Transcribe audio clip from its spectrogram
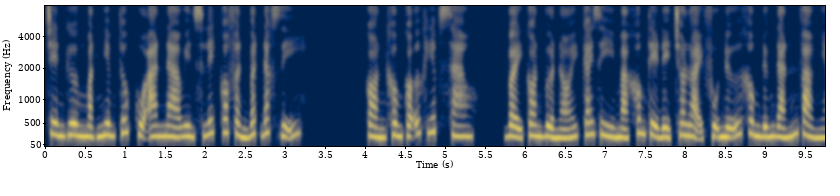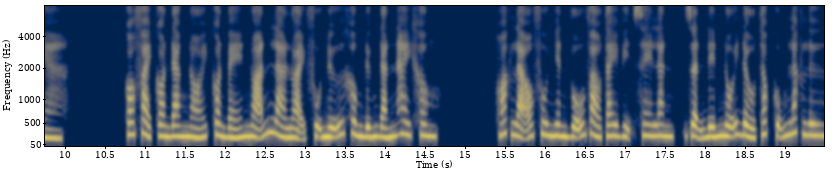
Trên gương mặt nghiêm túc của Anna Winslet có phần bất đắc dĩ. Còn không có ức hiếp sao? Vậy con vừa nói cái gì mà không thể để cho loại phụ nữ không đứng đắn vào nhà? Có phải con đang nói con bé noãn là loại phụ nữ không đứng đắn hay không? Hoắc lão phu nhân vỗ vào tay vịn xe lăn, giận đến nỗi đầu tóc cũng lắc lư.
